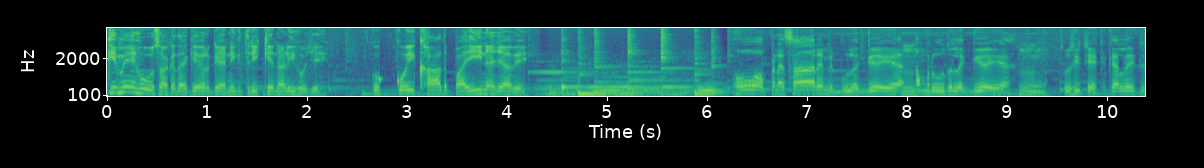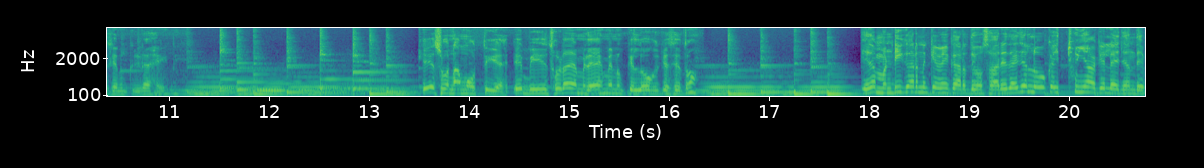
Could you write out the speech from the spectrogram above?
ਕਿਵੇਂ ਹੋ ਸਕਦਾ ਕਿ ਆਰਗੇਨਿਕ ਤਰੀਕੇ ਨਾਲ ਹੀ ਹੋ ਜੇ? ਕੋ- ਕੋਈ ਖਾਦ ਪਾਈ ਨਾ ਜਾਵੇ। ਉਹ ਆਪਣੇ ਸਾਰੇ ਨਿੰਬੂ ਲੱਗੇ ਹੋਏ ਆ ਅਮਰੂਦ ਲੱਗੇ ਹੋਏ ਆ। ਹੂੰ। ਤੁਸੀਂ ਚੈੱਕ ਕਰ ਲਿਓ ਕਿਸੇ ਨੂੰ ਕੀੜਾ ਹੈ ਹੀ ਨਹੀਂ। ਇਹ ਸੋਨਾ ਮੋਤੀ ਹੈ ਇਹ ਬੀਜ ਥੋੜਾ ਜਿਹਾ ਮਿਲਿਆ ਸੀ ਮੈਨੂੰ ਕਿਲੋ ਕੁ ਕਿਸੇ ਤੋਂ। ਇਹਦਾ ਮੰਡੀਕਰਨ ਕਿਵੇਂ ਕਰਦੇ ਹੋ ਸਾਰੇ ਦਾ ਜਾਂ ਲੋਕ ਇੱਥੋਂ ਹੀ ਆ ਕੇ ਲੈ ਜਾਂਦੇ?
